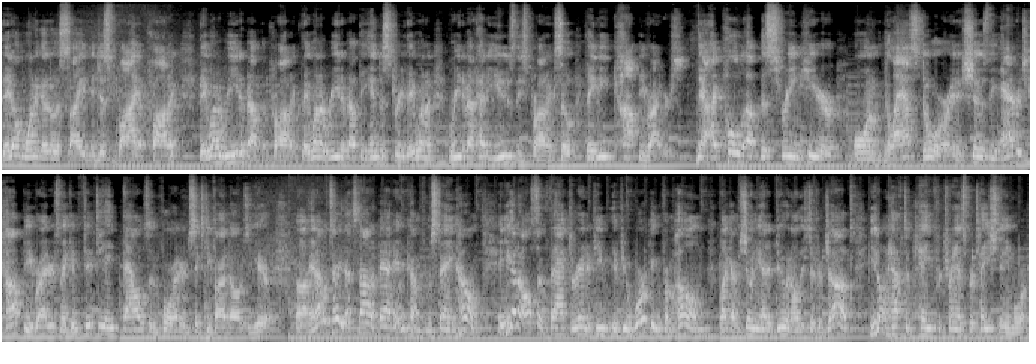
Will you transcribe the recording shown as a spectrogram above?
They don't want to go to a site and just buy a product. They want to read about the product. They want to read about the industry. They want to read about how to use these products. So they need copywriters. Now I pulled up this screen here on Glassdoor and it shows the average copywriter is making $58,465 a year. Uh, and I will tell you that's not a bad income from staying home and you got to also factor in if you if you're working from home like I'm showing you how to do in all these different jobs you don't have to pay for transportation anymore.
